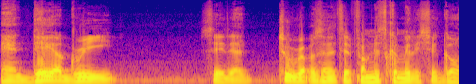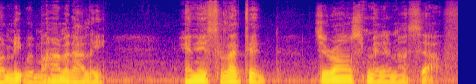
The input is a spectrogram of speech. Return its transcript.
And they agreed, say that two representatives from this committee should go and meet with Muhammad Ali. And they selected Jerome Smith and myself.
